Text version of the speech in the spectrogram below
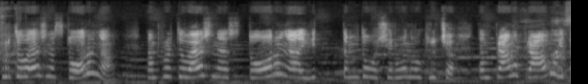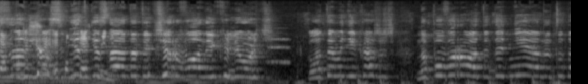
протилежна сторона. Там протилежна сторона від там того червоного ключа. Там прямо-прямо і там буде я звідки знаю, де ти червоний ключ? Коли ти мені кажеш на поворот, да ні, не туди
